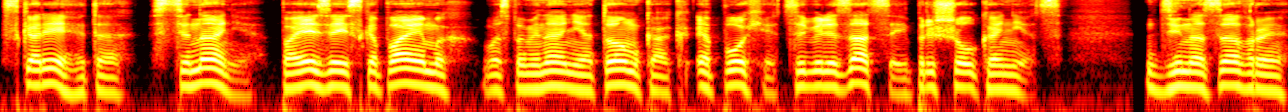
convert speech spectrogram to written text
Скорее, это стенание, поэзия ископаемых, воспоминания о том, как эпохе цивилизации пришел конец. Динозавры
